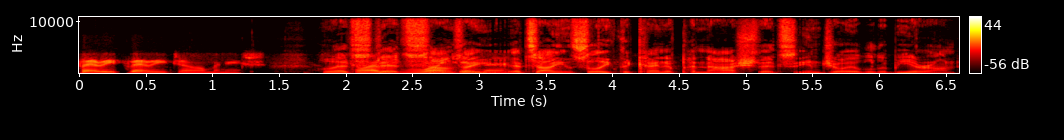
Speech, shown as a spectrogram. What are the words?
Very, very Jarmanish. Well, that's so that sounds like there. that sounds like the kind of panache that's enjoyable to be around.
